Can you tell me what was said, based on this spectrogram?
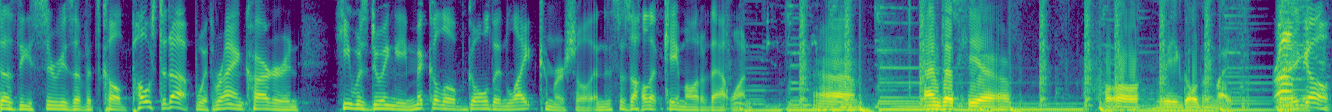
does these series of it's called Post It Up with Ryan Carter, and he was doing a Michelob Golden Light commercial, and this is all that came out of that one. I'm just here for the golden lights. There you go.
